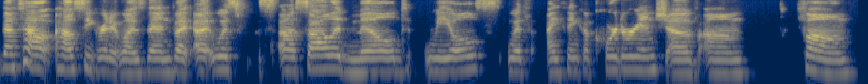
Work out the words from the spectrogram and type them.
that's how how secret it was then but uh, it was uh, solid milled wheels with i think a quarter inch of um foam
